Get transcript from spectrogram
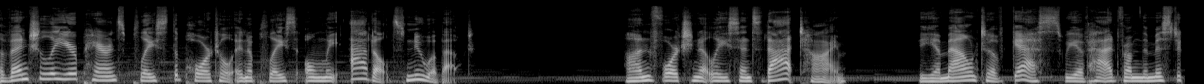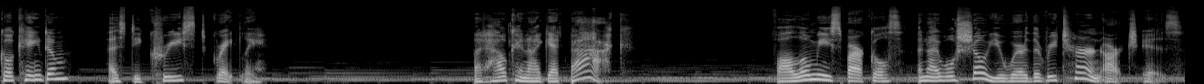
Eventually, your parents placed the portal in a place only adults knew about. Unfortunately, since that time, the amount of guests we have had from the mystical kingdom has decreased greatly. But how can I get back? Follow me, Sparkles, and I will show you where the return arch is.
